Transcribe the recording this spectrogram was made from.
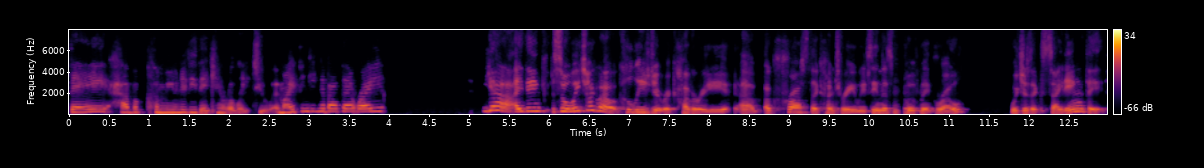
they have a community they can relate to. Am I thinking about that right? Yeah, I think so. When we talk about collegiate recovery uh, across the country, we've seen this movement grow, which is exciting. They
